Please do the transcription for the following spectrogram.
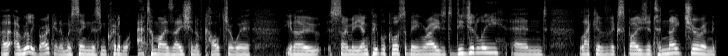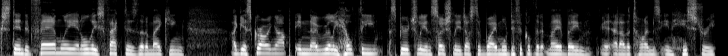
uh, are really broken, and we're seeing this incredible atomization of culture where, you know, so many young people, of course, are being raised digitally and lack of exposure to nature and extended family, and all these factors that are making, I guess, growing up in a really healthy, spiritually and socially adjusted way more difficult than it may have been at other times in history.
